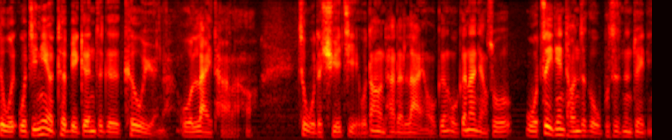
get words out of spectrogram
这我我今天有特别跟这个柯委员啊，我赖他了哈。这我的学姐，我当了他的赖，我跟我跟他讲说，我这一天讨论这个，我不是针对你。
